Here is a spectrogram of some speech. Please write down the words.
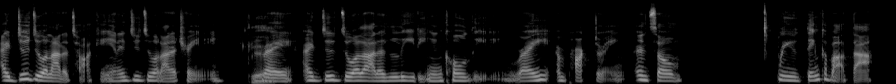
I do do a lot of talking and I do do a lot of training Yeah. right? I do do a lot of leading and co-leading, right? And proctoring. And so when you think about that,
